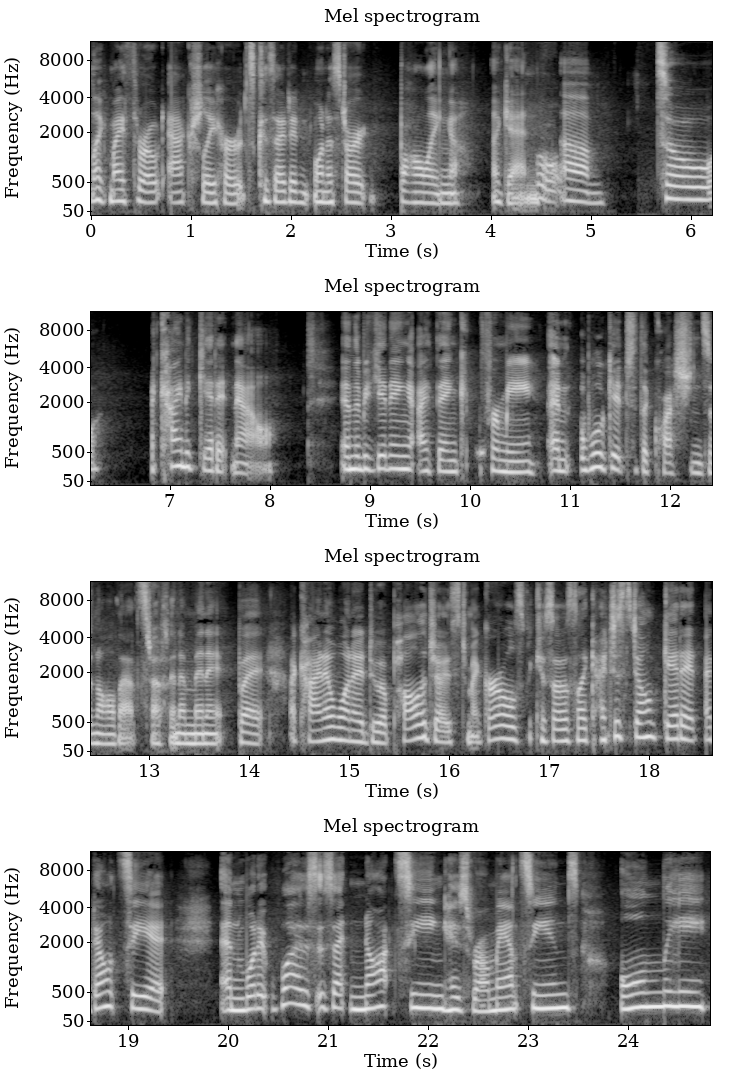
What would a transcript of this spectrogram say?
like my throat actually hurts because I didn't want to start bawling again. Oh. Um, so I kind of get it now. In the beginning, I think for me, and we'll get to the questions and all that stuff in a minute, but I kind of wanted to apologize to my girls because I was like, I just don't get it. I don't see it. And what it was is that not seeing his romance scenes, only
